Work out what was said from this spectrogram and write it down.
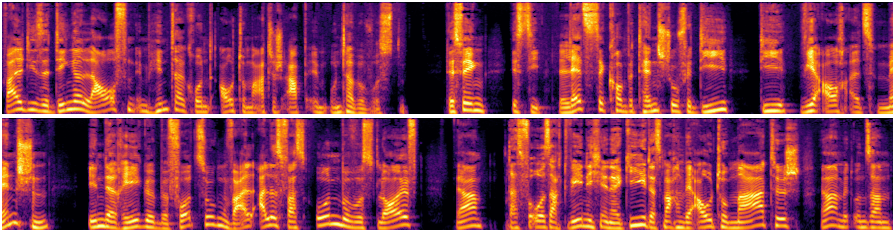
Weil diese Dinge laufen im Hintergrund automatisch ab im Unterbewussten. Deswegen ist die letzte Kompetenzstufe die, die wir auch als Menschen in der Regel bevorzugen, weil alles, was unbewusst läuft, Ja, das verursacht wenig Energie, das machen wir automatisch ja, mit unserem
